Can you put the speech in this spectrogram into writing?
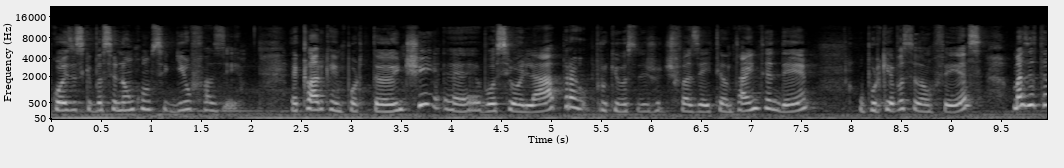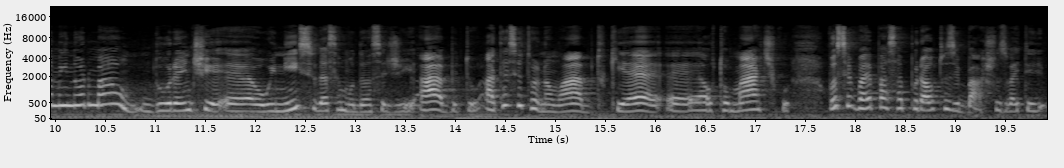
coisas que você não conseguiu fazer. É claro que é importante é, você olhar para o que você deixou de fazer e tentar entender o porquê você não fez, mas é também normal durante é, o início dessa mudança de hábito, até se tornar um hábito que é, é automático, você vai passar por altos e baixos, vai ter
